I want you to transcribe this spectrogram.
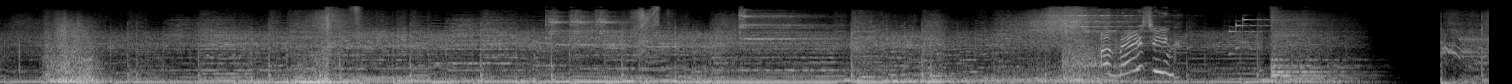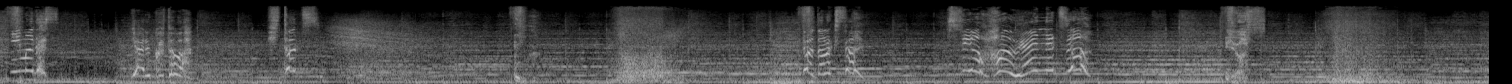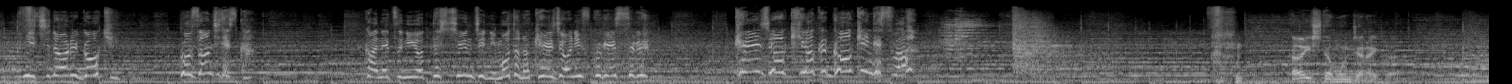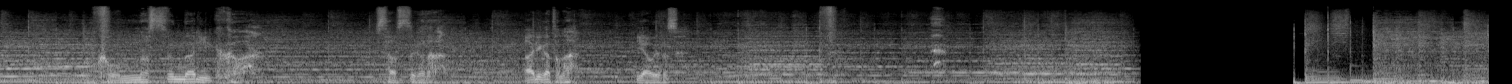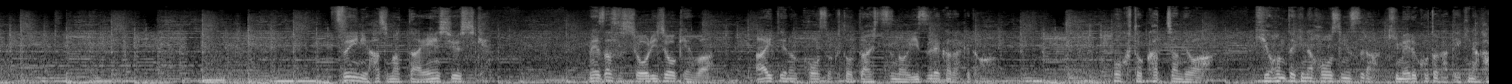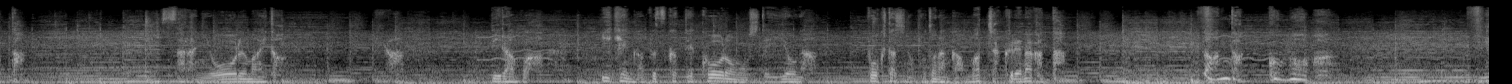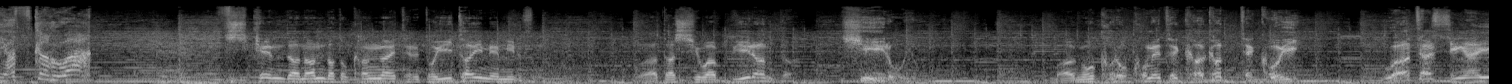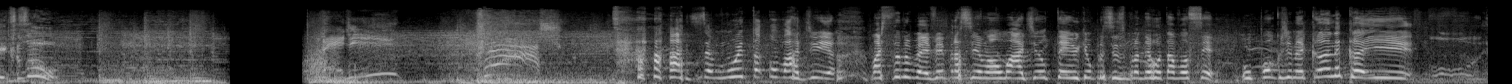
瞬時に元の形状に復元する。形状記憶合金ですわ。大したもんじゃないか。こんなすんなりいくか。さすがだ。ありがとな。八百万ついに始まった演習試験。目指す勝利条件は相手の拘束と脱出のいずれかだけど僕とかっちゃんでは基本的な方針すら決めることができなかった。さらにオールマイト。いやヴィランは意見がぶつかって口論をしていようが僕たちのことなんか待っちゃくれなかった。なんだこの威圧感は試験だなんだと考えてると痛い目見るぞ私はヴィランだヒーローよ真心込めてかかってこい私が行くぞ Isso é muita covardia! Mas tudo bem, vem pra cima, Almighty. Eu tenho o que eu preciso pra derrotar você. Um pouco de mecânica e...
